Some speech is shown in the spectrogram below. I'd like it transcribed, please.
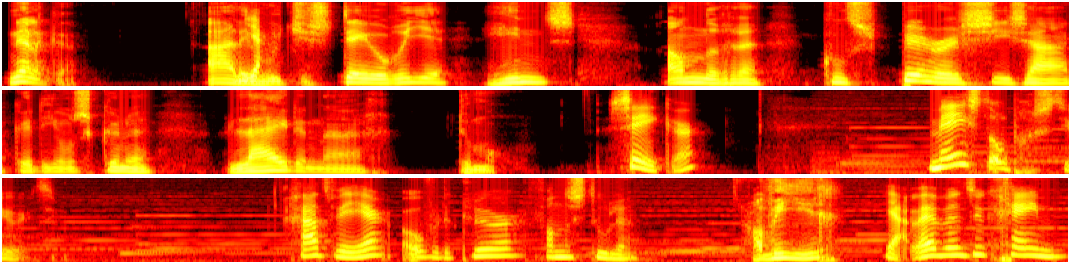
Nelke, alihoedjes, theorieën, hints, andere conspiracy zaken die ons kunnen leiden naar de mol. Zeker. Meest opgestuurd. Gaat weer over de kleur van de stoelen. Alweer? Ja, we hebben natuurlijk geen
